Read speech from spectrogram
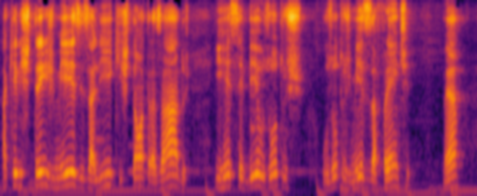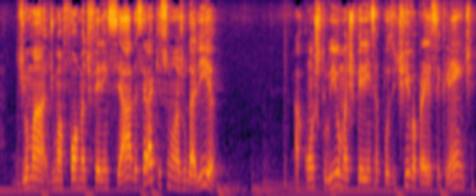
aqueles três meses ali que estão atrasados e receber os outros, os outros meses à frente, né? De uma, de uma forma diferenciada, será que isso não ajudaria a construir uma experiência positiva para esse cliente?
